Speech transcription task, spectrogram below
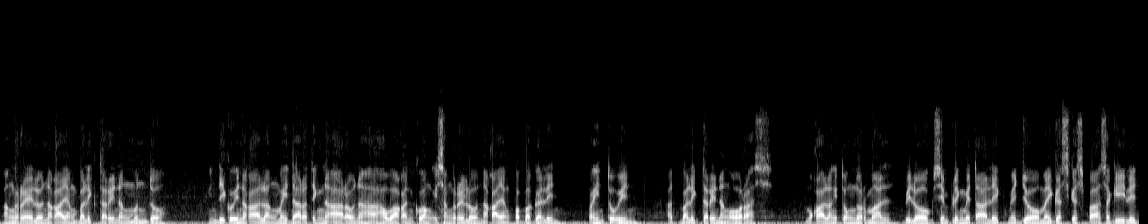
Ang relo na kayang baliktarin ang mundo. Hindi ko inakalang may darating na araw na hahawakan ko ang isang relo na kayang pabagalin, pahintuin, at baliktarin ang oras. Mukha lang itong normal, bilog, simpleng metallic, medyo may gasgas pa sa gilid,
